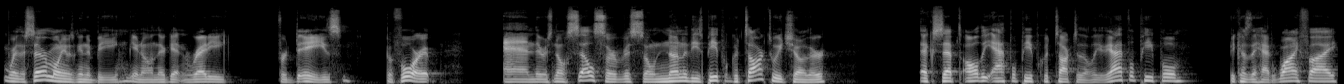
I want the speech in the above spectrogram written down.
where the ceremony was going to be, you know, and they're getting ready for days before it and there was no cell service, so none of these people could talk to each other, except all the Apple people could talk to the, the Apple people because they had Wi-Fi,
